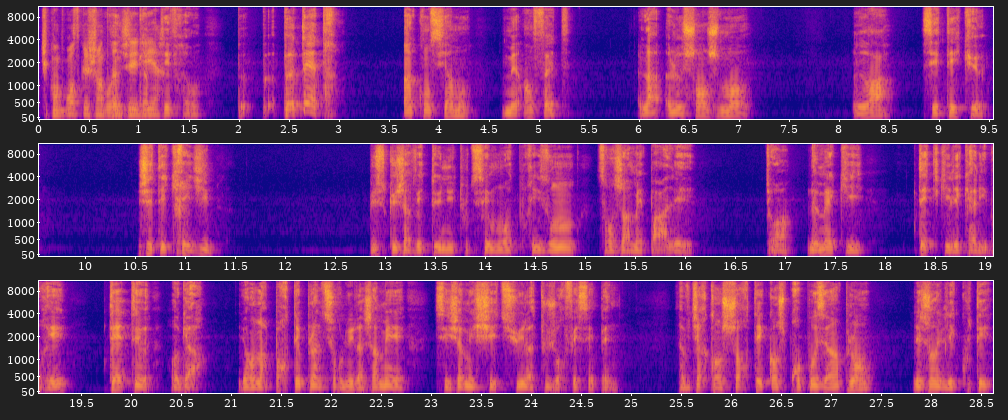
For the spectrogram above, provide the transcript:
Tu comprends ce que je suis en train Ouais, de te dire? frérot. Pe- pe- Peut-être inconsciemment, mais en fait, là, le changement, là, c'était que j'étais crédible. Puisque j'avais tenu tous ces mois de prison sans jamais parler. Tu vois, le mec, qui peut-être qu'il est calibré, peut-être, euh, regarde, on a porté plainte sur lui, il a jamais, s'est jamais chié dessus, il a toujours fait ses peines. Ça veut dire quand je sortais, quand je proposais un plan, les gens, ils l'écoutaient.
